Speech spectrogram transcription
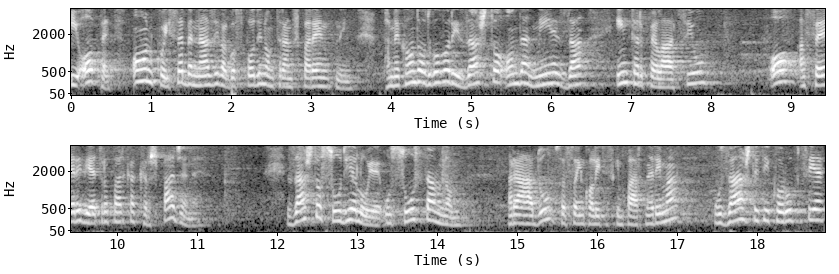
I opet, on koji sebe naziva gospodinom transparentnim, pa neka onda odgovori zašto onda nije za interpelaciju o aferi vjetroparka Krš-Pađene. Zašto sudjeluje u sustavnom radu sa svojim koalicijskim partnerima u zaštiti korupcije,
